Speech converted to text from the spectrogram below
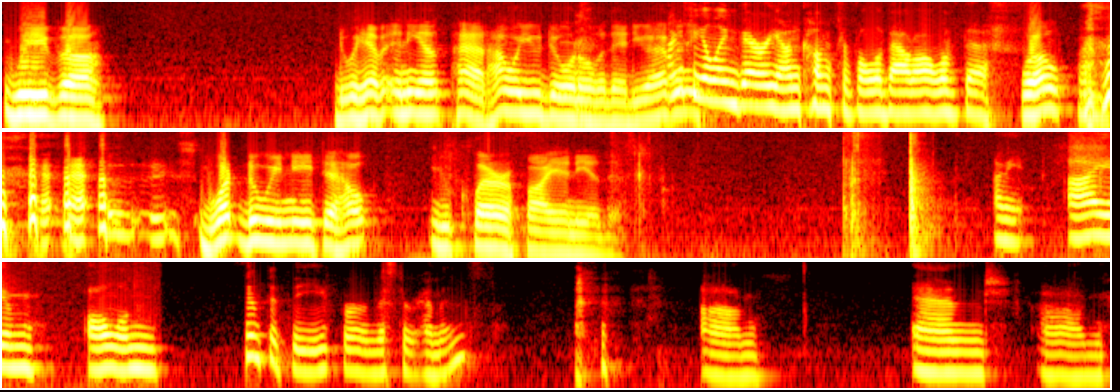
we've, uh, do we have any, oth- Pat, how are you doing over there? Do you have I'm any? feeling very uncomfortable about all of this. Well, a- a- what do we need to help you clarify any of this? I mean, I am all in sympathy for Mr. Emmons. Um, And um,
